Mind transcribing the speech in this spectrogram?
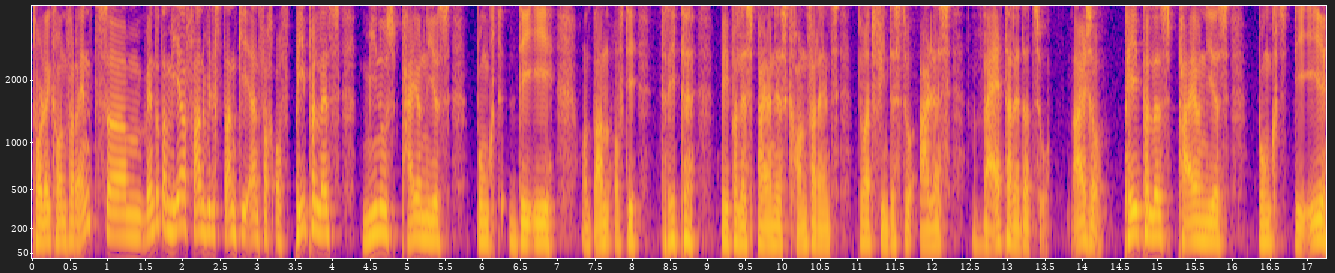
tolle Konferenz. Ähm, wenn du da mehr erfahren willst, dann geh einfach auf paperless-pioneers.com paperless.de und dann auf die dritte Paperless Pioneers Konferenz. Dort findest du alles weitere dazu. Also paperlesspioneers.de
